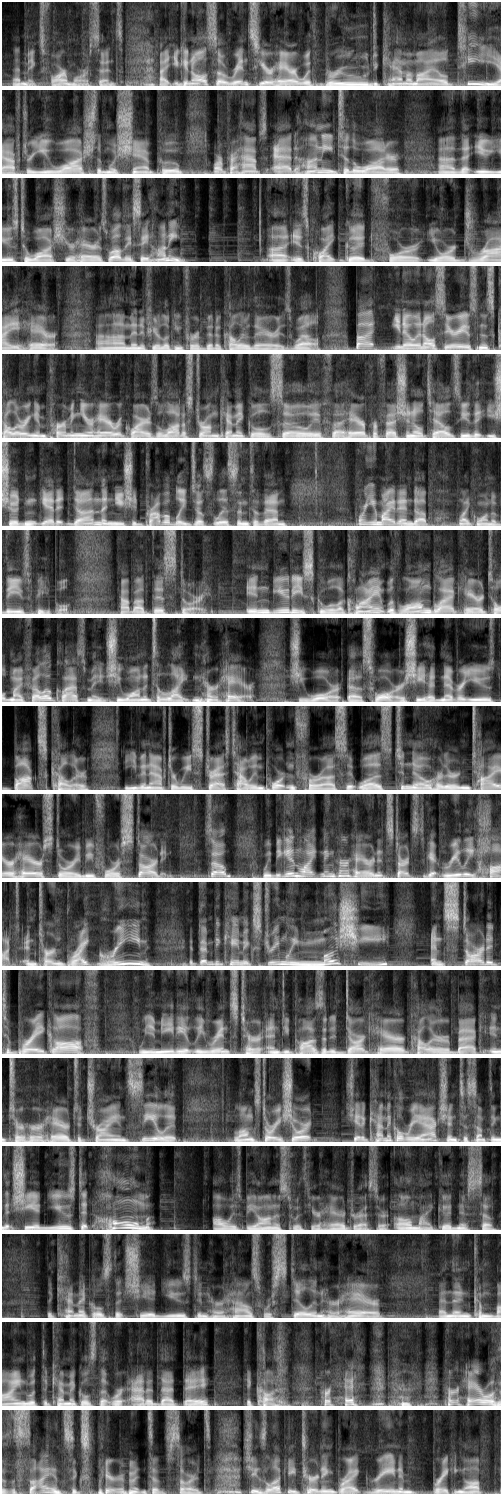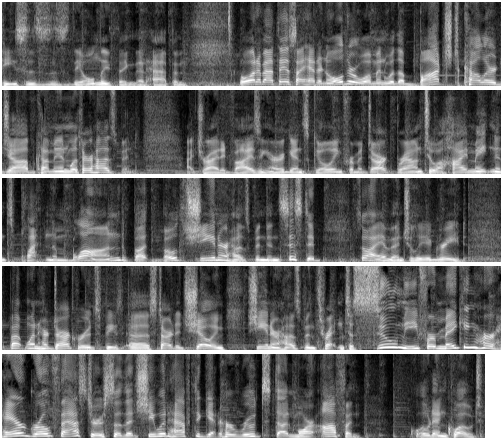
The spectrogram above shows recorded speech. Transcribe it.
That makes far more sense. Uh, you can also rinse your hair with brewed chamomile tea after you wash them with shampoo, or perhaps add honey to the water uh, that you use to wash your hair as well. They say honey uh, is quite good for your dry hair. Um, and if you're looking for a bit of color there as well. But, you know, in all seriousness, coloring and perming your hair requires a lot of strong chemicals. So if a hair professional tells you that you shouldn't get it done, then you should probably just listen to them. Or you might end up like one of these people. How about this story? In beauty school, a client with long black hair told my fellow classmates she wanted to lighten her hair. She wore, uh, swore she had never used box color, even after we stressed how important for us it was to know her entire hair story before starting. So we begin lightening her hair, and it starts to get really hot and turn bright green. It then became extremely mushy and started to break off. We immediately rinsed her and deposited dark hair color back into her hair to try and seal it. Long story short, she had a chemical reaction to something that she had used at home. Always be honest with your hairdresser. Oh my goodness. So the chemicals that she had used in her house were still in her hair. And then combined with the chemicals that were added that day, it caused her hair, her hair was a science experiment of sorts. She's lucky turning bright green and breaking off pieces is the only thing that happened. But what about this? I had an older woman with a botched color job come in with her husband. I tried advising her against going from a dark brown to a high maintenance platinum blonde, but both she and her husband insisted, so I eventually agreed. But when her dark roots be, uh, started showing, she and her husband threatened to sue me for making her hair grow faster so that she would have to get her roots done more often. Quote unquote.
